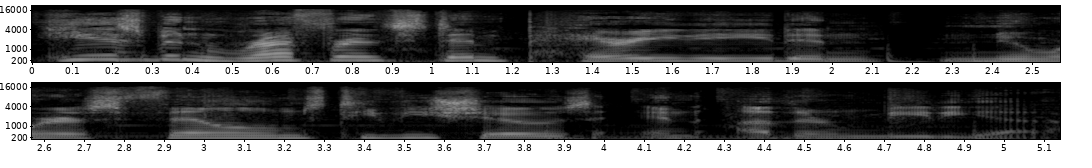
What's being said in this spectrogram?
He has been referenced and parodied in numerous films, TV shows, and other media.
